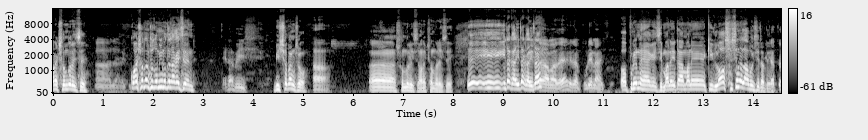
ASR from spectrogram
অনেক সুন্দর হয়েছে হ্যাঁ কয় শতাংশ জমির মধ্যে লাগাইছেন? এটা বিশ। বিশ শতাংশ? সুন্দর হয়েছে অনেক সুন্দর হয়েছে এটা কার এটা কার এটা? আমাদের এটা পুরে না হয়েছে ও পুরানো হয়ে গেছে মানে এটা মানে কি লস হয়েছে না লাভ হয়েছে এটাতে? তো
